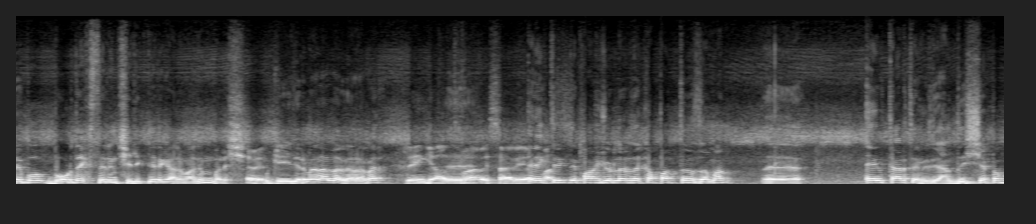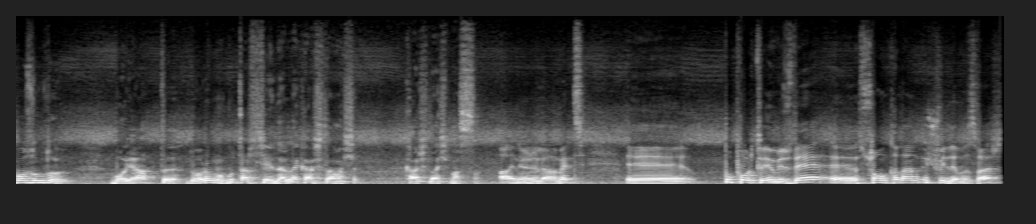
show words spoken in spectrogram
ve bu bordexlerin çelikleri galiba değil mi Barış? Evet. Bu giydirmelerle beraber Rengi atma Ee, vesaire yapmaz. Elektrikli panjurları da kapattığın zaman e, ev tertemiz yani dış cephe bozuldu. Boya attı. Doğru mu? Bu tarz şeylerle karşılaş karşılaşmazsın. Aynen öyle Ahmet. Ee, Bu portföyümüzde e, son kalan 3 villamız var.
